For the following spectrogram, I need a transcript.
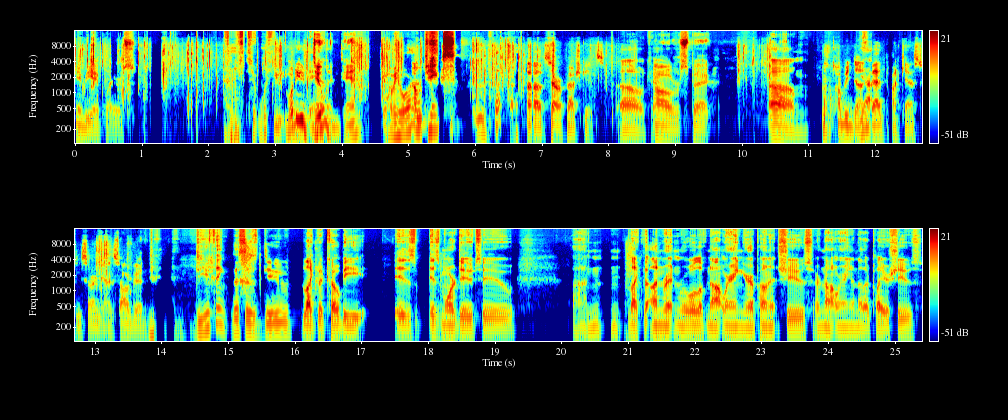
NBA players. what are you? What are you Dan? doing, Dan? Gummy worms? Jinx. Uh, Sour Patch Kids. Oh, okay. Oh, respect. Um, I'll be done. Yeah. Bad podcasting. Sorry, guys. It's all good. do you think this is due, like the Kobe is is more due to, uh, n- n- like the unwritten rule of not wearing your opponent's shoes or not wearing another player's shoes?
